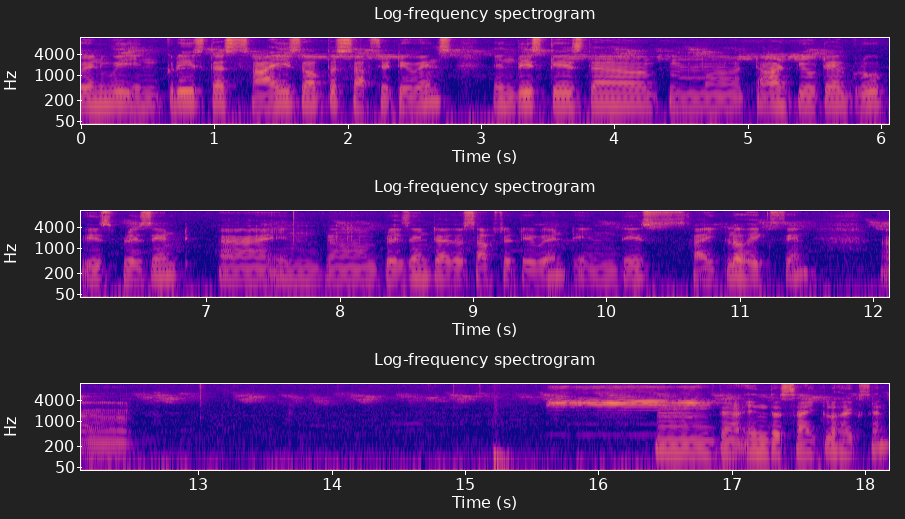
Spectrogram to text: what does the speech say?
when we increase the size of the substituents. In this case the um, butyl group is present uh, in uh, present as a substituent in this cyclohexane uh, mm, in the cyclohexane.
